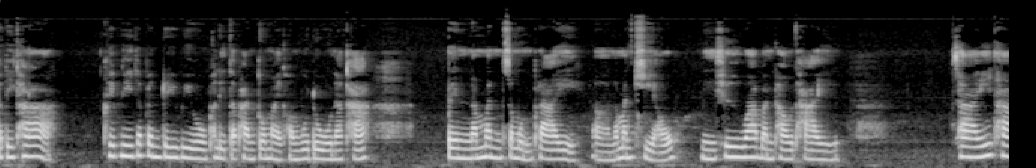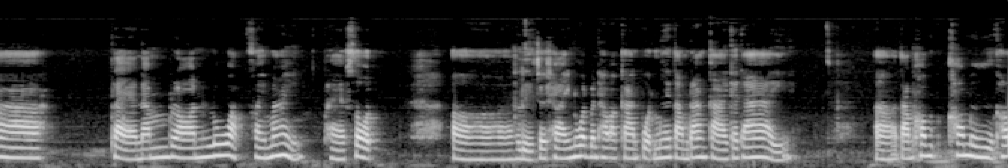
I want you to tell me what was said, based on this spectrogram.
วัสดีค่ะ คลิปนี้จะเป็นรีวิวผลิตภัณฑ์ตัวใหม่ของวูดูนะคะ เป็นน้ำมันสมุนไพรน้ำมันเขียว มีชื่อว่าบรรเทาไทย ใช้ทา แผลน้ำร้อนลวกไฟไหม้ แผลสด หรือจะใช้นวดบรรเทาอาการปวดเมื่อยตามร่างกายก็ได้ตามข้อข้อมือข้อ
